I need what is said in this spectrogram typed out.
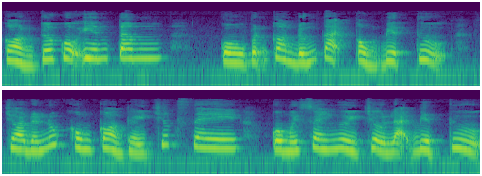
Còn kêu cô yên tâm. Cô vẫn còn đứng tại cổng biệt thự, cho đến lúc không còn thấy chiếc xe, Cô mới xoay người trở lại biệt thự.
